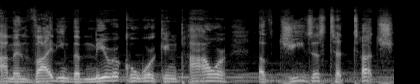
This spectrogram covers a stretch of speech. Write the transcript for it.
I'm inviting the miracle working power of Jesus to touch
